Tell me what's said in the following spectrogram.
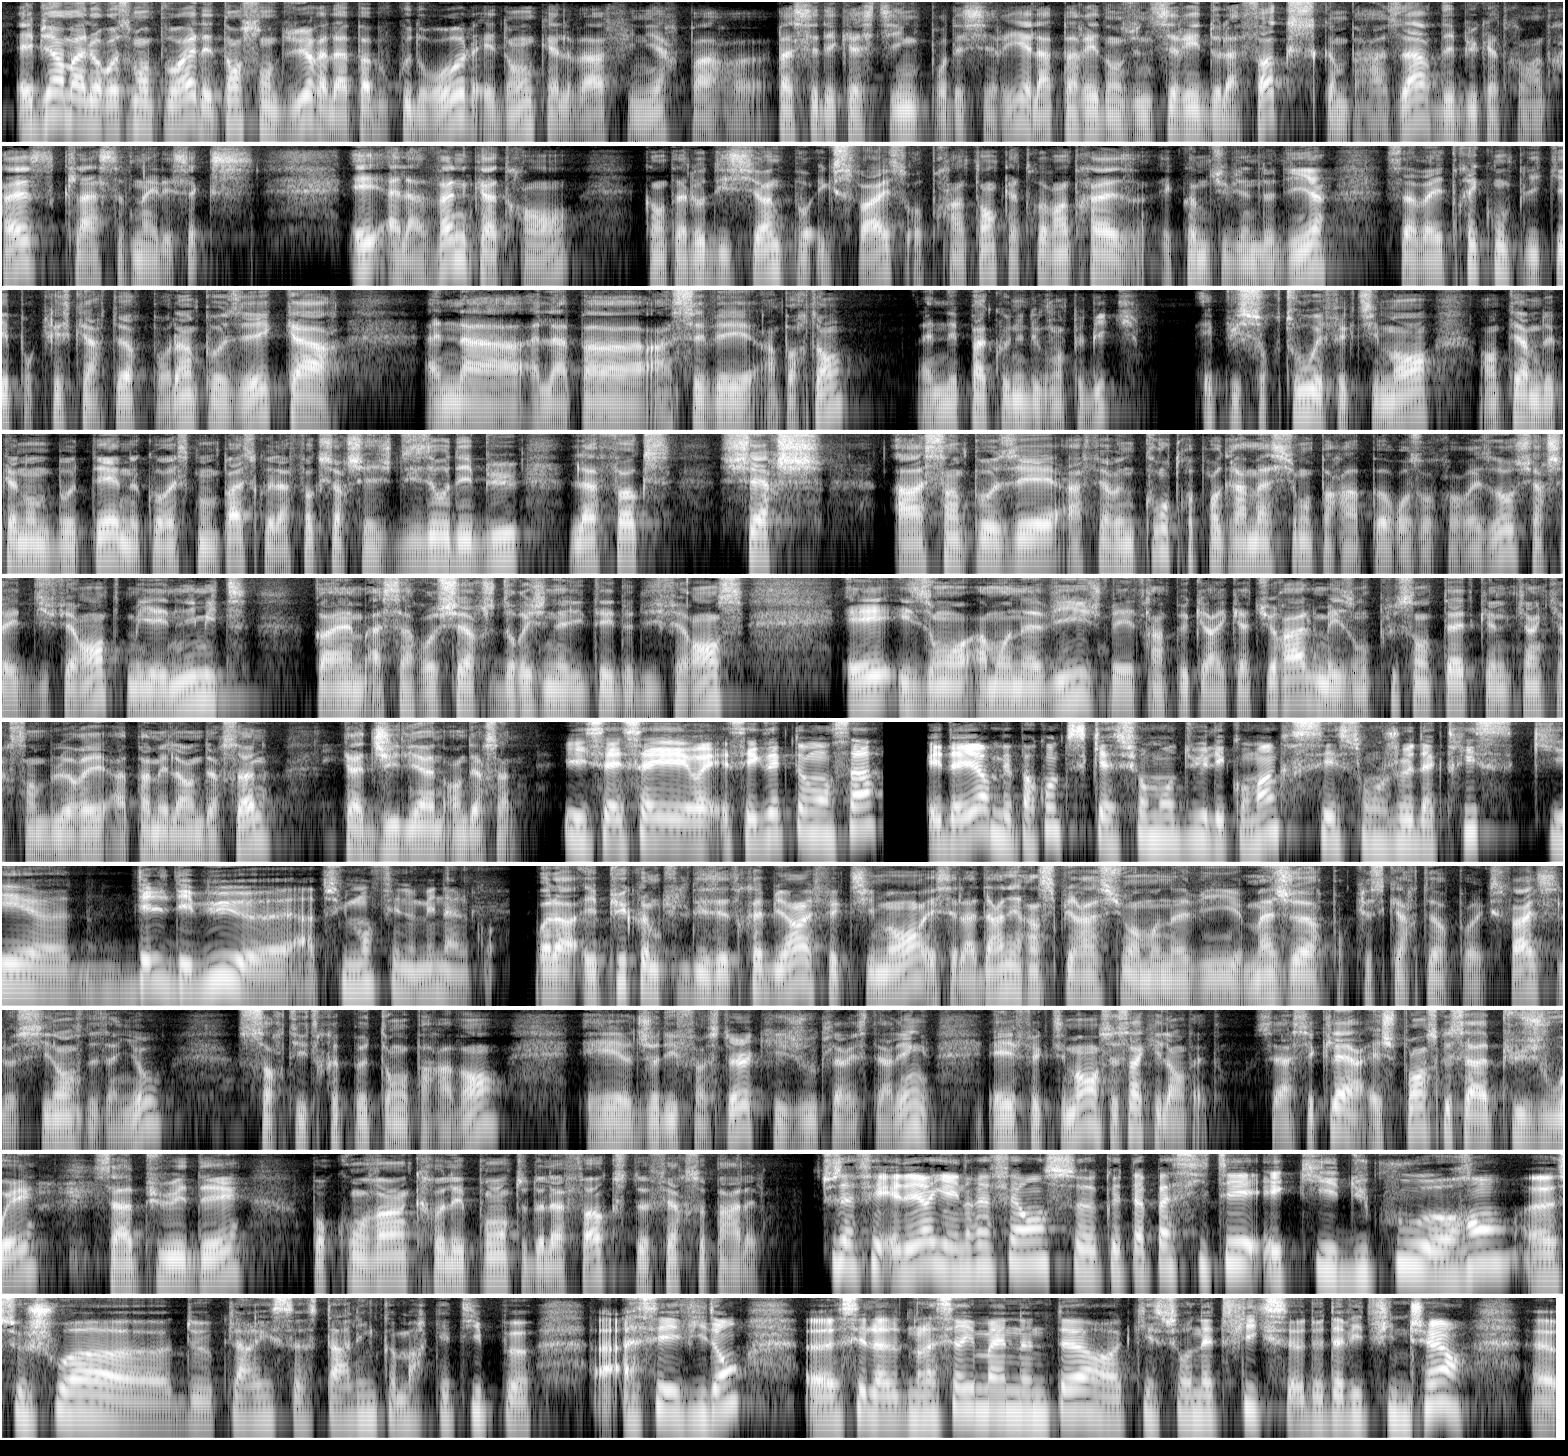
eh bien, malheureusement pour elle, les temps sont durs, elle n'a pas beaucoup de rôles, et donc elle va finir par euh, passer des castings pour des séries. Elle apparaît dans une série de la Fox, comme par hasard, début 93, Class of 96, et elle a 24 ans quand elle auditionne pour X-Files au printemps 93. Et comme tu viens de le dire, ça va être très compliqué pour Chris Carter pour l'imposer, car elle n'a pas un CV important, elle n'est pas connue du grand public. Et puis surtout, effectivement, en termes de canon de beauté, elle ne correspond pas à ce que la Fox cherchait. Je disais au début, la Fox cherche à s'imposer, à faire une contre-programmation par rapport aux autres réseaux, cherche à être différente, mais il y a une limite quand même à sa recherche d'originalité et de différence. Et ils ont, à mon avis, je vais être un peu caricatural, mais ils ont plus en tête quelqu'un qui ressemblerait à Pamela Anderson qu'à Gillian Anderson. c'est exactement ça. Et d'ailleurs, mais par contre, ce qui a sûrement dû les convaincre, c'est son jeu d'actrice qui est, euh, dès le début, euh, absolument phénoménal. Voilà, et puis comme tu le disais très bien, effectivement, et c'est la dernière inspiration, à mon avis, majeure pour Chris Carter pour X-Files, c'est Le silence des agneaux, sorti très peu de temps auparavant, et Jodie Foster qui joue Clarice Sterling. Et effectivement, c'est ça qu'il a en tête. C'est assez clair. Et je pense que ça a pu jouer, ça a pu aider pour convaincre les pontes de la Fox de faire ce parallèle. Tout à fait. Et d'ailleurs, il y a une référence euh, que tu n'as pas citée et qui, du coup, euh, rend euh, ce choix de Clarice Starling comme archétype assez évident. C'est dans la série Mindhunter qui est sur Netflix de David Fincher,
